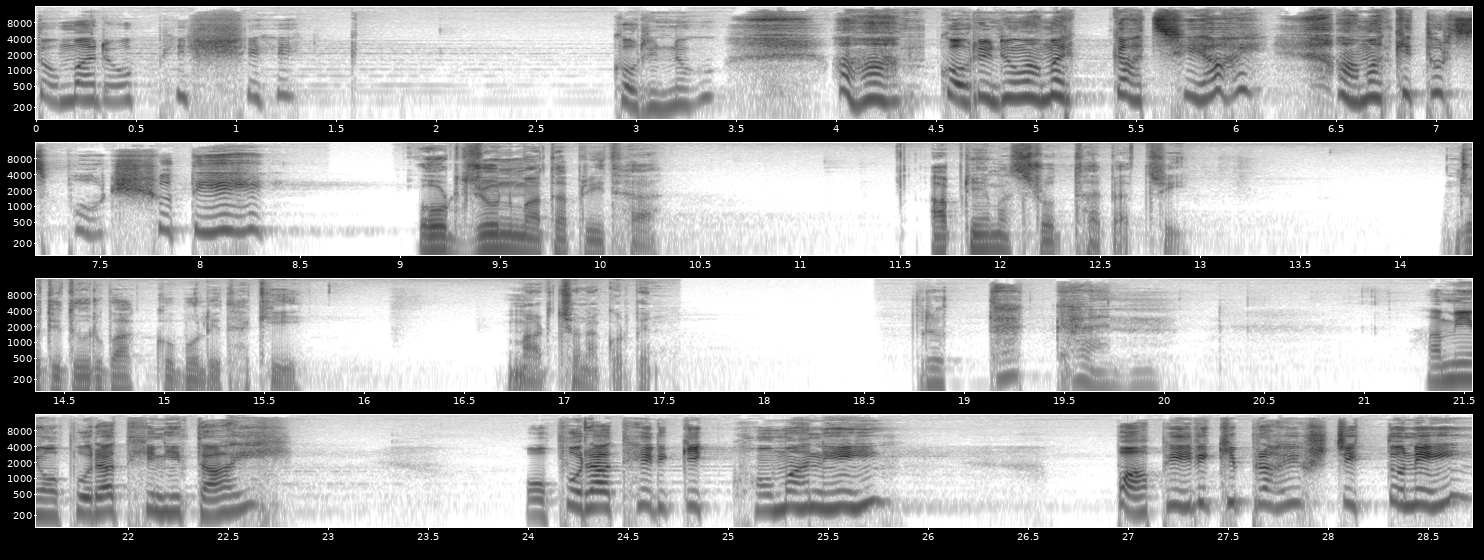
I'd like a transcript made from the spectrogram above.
তোমার অভিষেক। কর্ণ আ কর্ণ আমার কাছে আয় আমাকে তোর স্পর্শ দে। অর্জুন মাতা পৃথা আপনি আমার শ্রদ্ধার পাত্রী। যদি দুর্বাক্য বলে থাকি মার্জনা করবেন। প্রত্যাখ্যান আমি অপরাধিনী তাই। অপরাধের কি ক্ষমা নেই? পাপের কি প্রায়শ্চিত্ত নেই?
